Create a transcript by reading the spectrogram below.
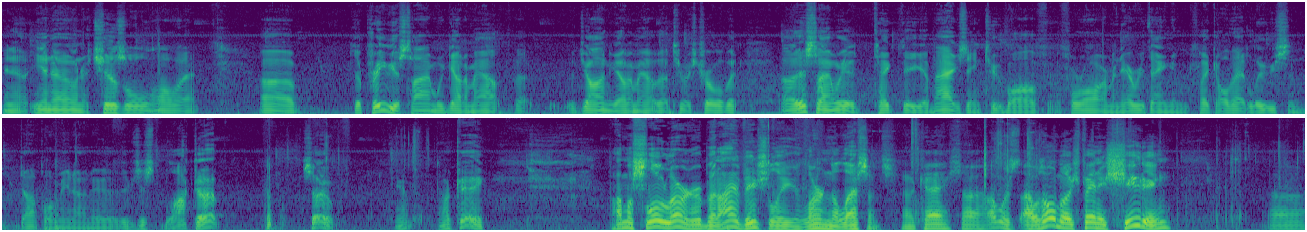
and a, you know and a chisel and all that. Uh, the previous time we got them out John got them out without too much trouble but uh, this time we had to take the uh, magazine tube off the forearm and everything and take all that loose and dump them you know they're just locked up. So Yep. Okay. I'm a slow learner, but I eventually learned the lessons. Okay, so I was I was almost finished shooting. Uh,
